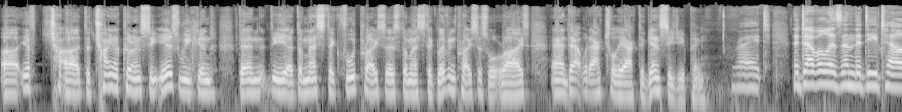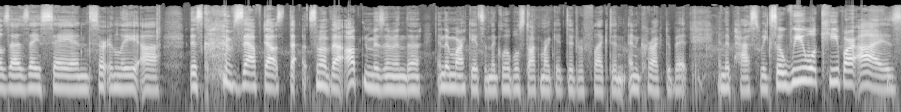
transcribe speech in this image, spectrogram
uh, if Ch- uh, the China currency is weakened, then the domestic food prices, domestic living prices will rise, and that would actually act against Xi Jinping. Right. The devil is in the details, as they say, and certainly uh, this kind of zapped out some of that optimism in the in the markets, and the global stock market did reflect and, and correct a bit in the past week. So we will keep our eyes.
